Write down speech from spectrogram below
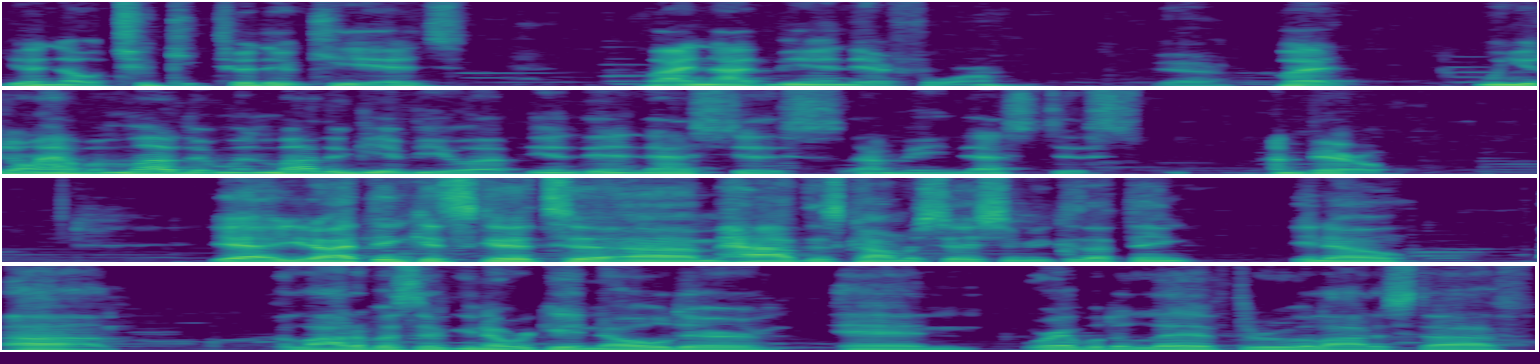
you know, to to their kids by not being there for them. Yeah. But when you don't have a mother, when mother give you up, then then that's just, I mean, that's just unbearable. Yeah, you know, I think it's good to um, have this conversation because I think, you know, uh, a lot of us are, you know, we're getting older and we're able to live through a lot of stuff.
